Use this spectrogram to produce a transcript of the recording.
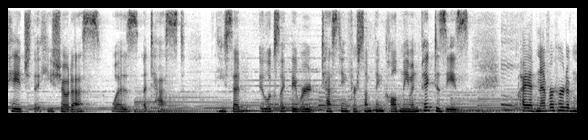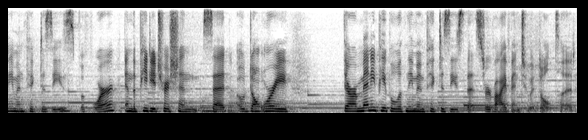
page that he showed us was a test he said it looks like they were testing for something called Niemann-Pick disease. I had never heard of Niemann-Pick disease before, and the pediatrician said, "Oh, don't worry. There are many people with Niemann-Pick disease that survive into adulthood."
